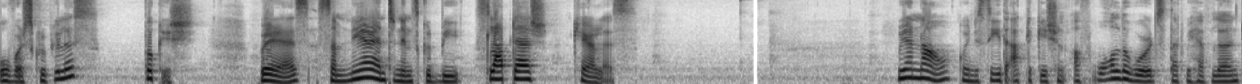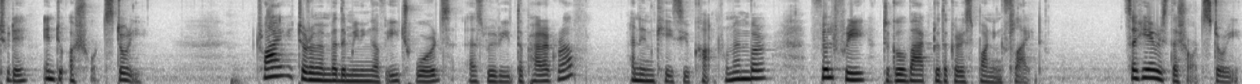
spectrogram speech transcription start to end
over scrupulous, bookish, whereas some near antonyms could be slapdash, careless. We are now going to see the application of all the words that we have learned today into a short story. Try to remember the meaning of each word as we read the paragraph, and in case you can't remember, feel free to go back to the corresponding slide. So here is the short story.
